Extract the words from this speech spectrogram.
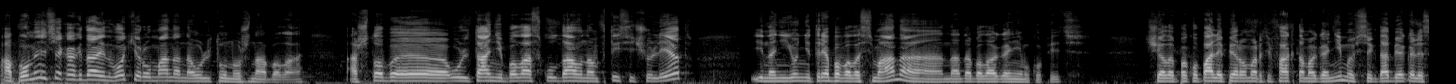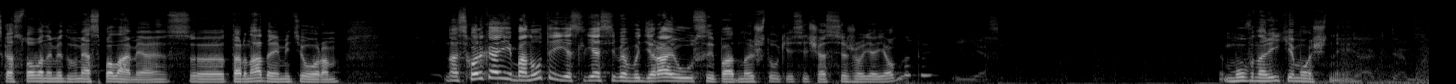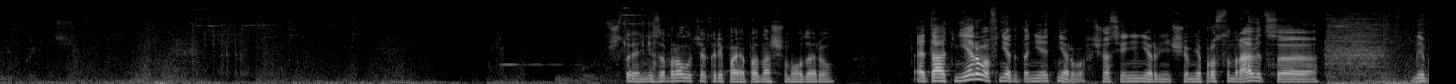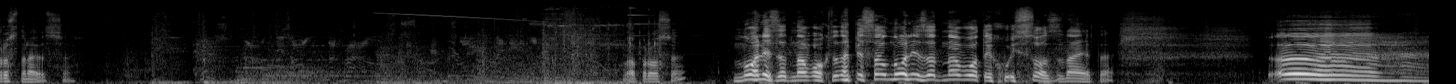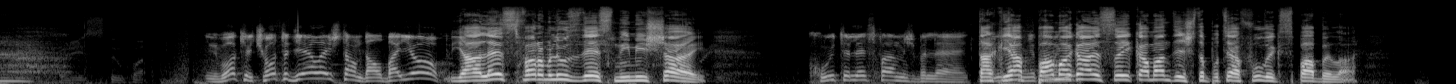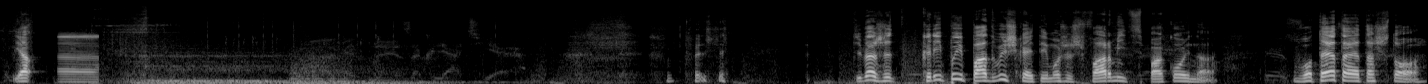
А помните, когда инвокеру мана на ульту нужна была? А чтобы ульта не была с кулдауном в тысячу лет, и на нее не требовалась мана, надо было аганим купить. Челы покупали первым артефактом аганим и всегда бегали с кастованными двумя спалами, с э, торнадо и метеором. Насколько я ебанутый, если я себе выдираю усы по одной штуке? Сейчас сижу, я ебнутый? Мув на Рике мощный. Что, я не забрал у тебя крипа, я по-нашему ударил. Это от нервов? Нет, это не от нервов. Сейчас я не нервничаю. Мне просто нравится... Мне просто нравится. Вопросы? Ноль из одного. Кто написал ноль из одного? Ты хуйсос, знай это. Инвокер, что ты делаешь там, долбоёб? Я лес фармлю здесь, не мешай. Хуй ты лес фармишь, блядь. Так я помогаю своей команде, чтобы у тебя full экспа была. Я... Блин. У тебя же крипы под вышкой, ты можешь фармить спокойно. Вот это, это что?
